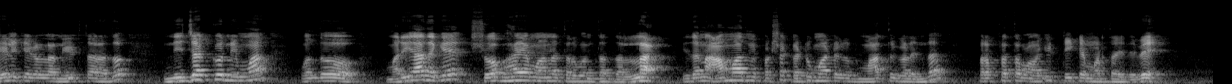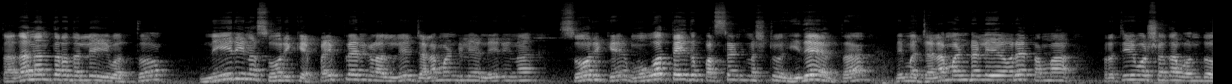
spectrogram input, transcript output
ಹೇಳಿಕೆಗಳನ್ನ ನೀಡ್ತಾ ಇರೋದು ನಿಜಕ್ಕೂ ನಿಮ್ಮ ಒಂದು ಮರ್ಯಾದೆಗೆ ಶೋಭಾಯಮಾನ ತರುವಂಥದ್ದಲ್ಲ ಇದನ್ನು ಆಮ್ ಆದ್ಮಿ ಪಕ್ಷ ಕಟು ಮಾತುಗಳಿಂದ ಪ್ರಪ್ರಥಮವಾಗಿ ಟೀಕೆ ಮಾಡ್ತಾ ಇದ್ದೇವೆ. ತದನಂತರದಲ್ಲಿ ಇವತ್ತು ನೀರಿನ ಸೋರಿಕೆ, ಪೈಪ್ಲೈನ್ಗಳಲ್ಲಿ ಜಲಮಂಡಳಿಯ ನೀರಿನ ಸೋರಿಕೆ ಮೂವತ್ತೈದು ಪರ್ಸೆಂಟ್ನಷ್ಟು ಇದೆ ಅಂತ ನಿಮ್ಮ ಜಲಮಂಡಳಿಯವರೇ ತಮ್ಮ ಪ್ರತಿ ವರ್ಷದ ಒಂದು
